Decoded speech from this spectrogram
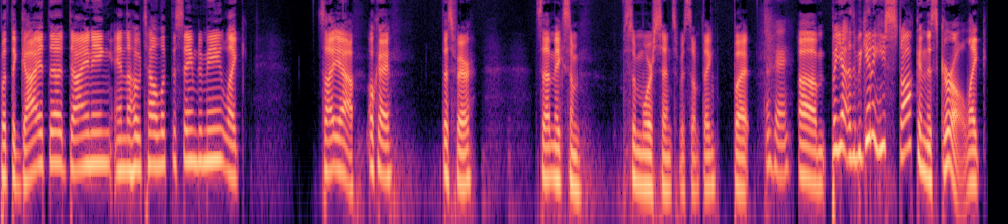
but the guy at the dining and the hotel looked the same to me. Like, so yeah, okay, that's fair. So that makes some some more sense with something. But Okay. um, but yeah, at the beginning he's stalking this girl, like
